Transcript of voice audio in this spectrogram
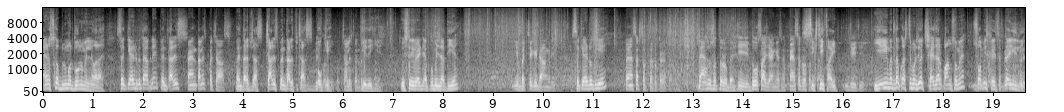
एंड उसका ब्लूमर दोनों मिलने वाला है। सर क्या रेट बताया आपने? पैंतालीस? पैंतालीस पचास। पैंतालीस पचास। चालीस पैंतालीस पचास। ओके चालीस ये देखिए। तो इस तरह की वैरायटी आपको मिल जाती है। ये बच्चे की डांगरी सर क्या रेट होती है? पैंसठ सत्तर रुपए का सर। पैंसठ सत्तर रुपये जी जी दो साइज़ आएँगे इसमें। पैंसठ और सिक्सटी फाइव। जी जी। यही मतलब कस्टमर जो है छः हज़ार पाँच सौ में सौ पीस खरीद सकता है इजीली।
